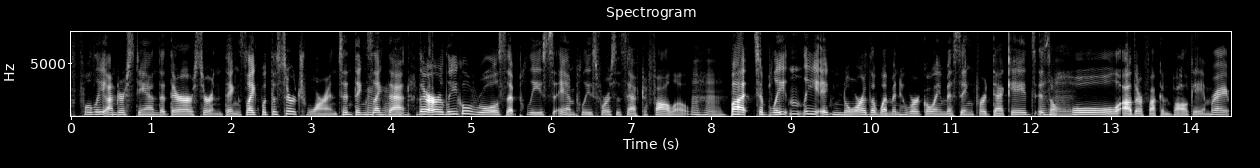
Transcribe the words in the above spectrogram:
fully understand that there are certain things, like with the search warrants and things like that. Mm-hmm. There are legal rules that police and police forces have to follow. Mm-hmm. But to blatantly ignore the women who are going missing for decades is a whole other fucking ballgame. Mm-hmm. Right.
